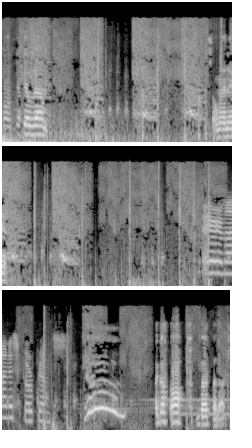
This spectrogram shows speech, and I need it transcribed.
Come on, kill them. So many. Very many scorpions. I got up, but I died.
